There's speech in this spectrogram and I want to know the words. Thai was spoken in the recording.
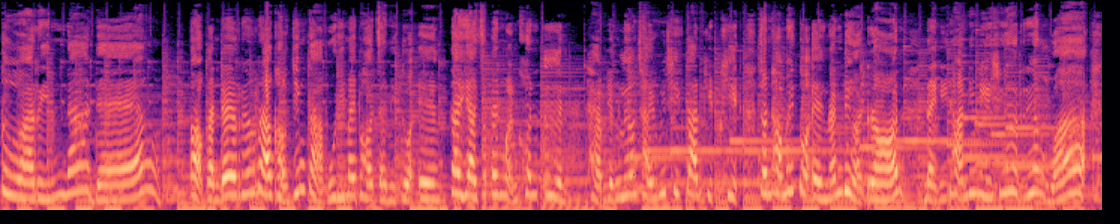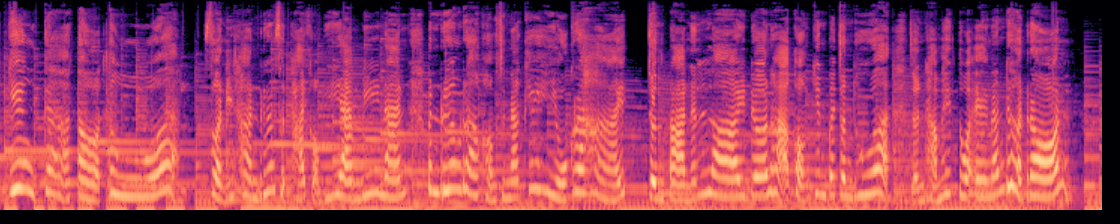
ตัวริ้นหน้าแดง ต่อกันได้เรื่องราวของยิ่งก่าผู้ที่ไม่พอใจในตัวเอง แต่อยากจะเป็นเหมือนคนอื่น แถมยังเลือกใช้วิธีการผิดๆจนทำให้ตัวเองนั้นเดือดร้อน ในนิทานที่มีชื่อเรื่องว่า กิ้งก่าต่อตัวส่วนนิทานเรื่องสุดท้ายของพี่แยมมี่นั้น เป็นเรื่องราวของสุนัขที่หิวกระหาย จนตานั้นลายเดินหาของกินไปจนทั่ว จนทำให้ตัวเองนั้นเดือดร้อน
